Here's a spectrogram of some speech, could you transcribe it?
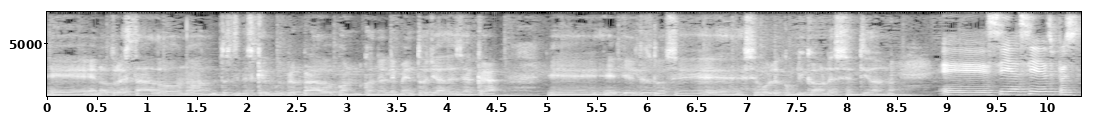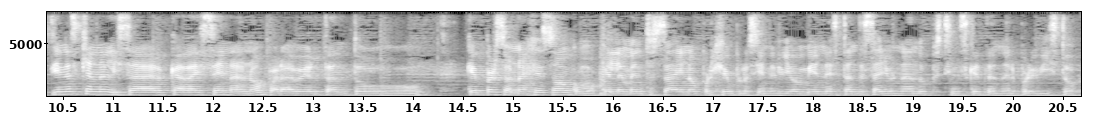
eh, en otro estado, ¿no? Entonces tienes que ir muy preparado con, con elementos ya desde acá. Eh, el, desglose se vuelve complicado en ese sentido, ¿no? Eh, sí, así es, pues tienes que analizar cada escena, ¿no? Para ver tanto qué personajes son, como qué elementos hay, ¿no? Por ejemplo, si en el guion bien están desayunando, pues tienes que tener previsto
